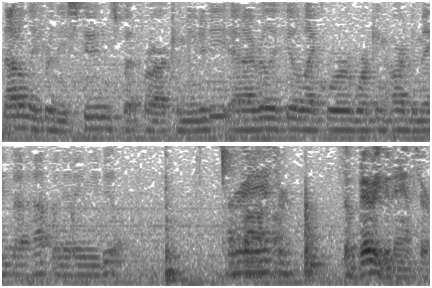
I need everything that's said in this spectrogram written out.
not only for these students but for our community. And I really feel like we're working hard to make that happen at Amy Biehl. That's Great awesome. answer. It's a very good answer.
